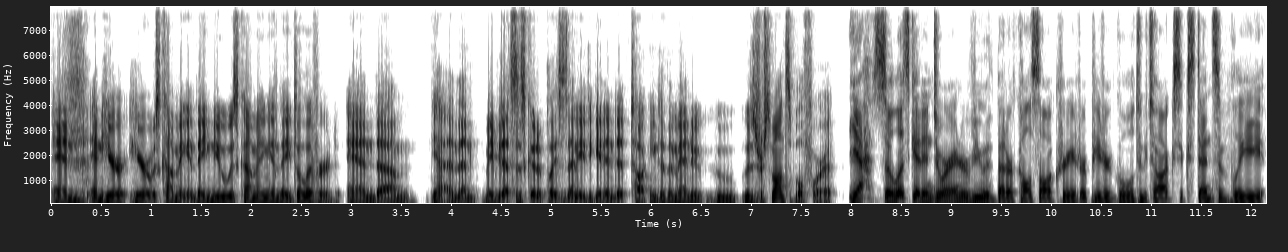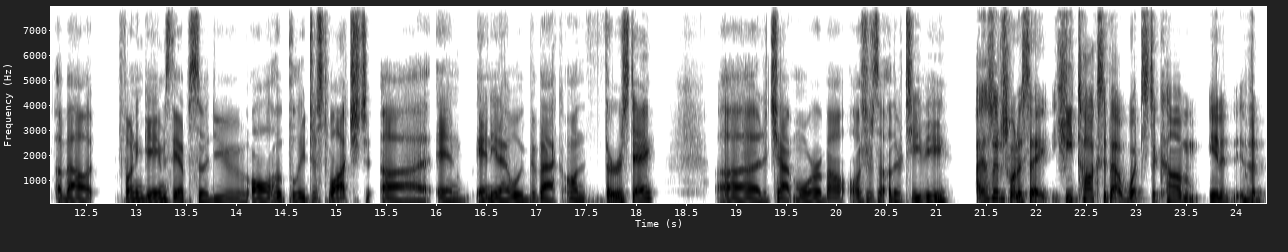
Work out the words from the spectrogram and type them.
and and here here it was coming, and they knew it was coming, and they delivered. And um, yeah, and then maybe that's as good a place as any to get into talking to the man who, who who's responsible for it. Yeah, so let's get into our interview with Better Call Saul creator Peter Gould, who talks extensively about Fun and Games, the episode you all hopefully just watched. Uh, and Andy and I will be back on Thursday uh, to chat more about all sorts of other TV. I also just want to say he talks about what's to come in, in the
